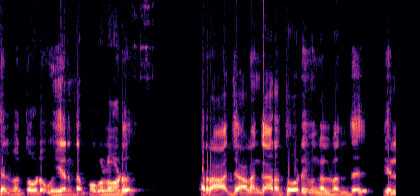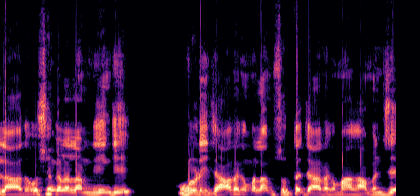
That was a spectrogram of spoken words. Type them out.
செல்வத்தோடு உயர்ந்த புகழோடு ராஜ அலங்காரத்தோடு இவங்கள் வந்து எல்லா தோஷங்கள் எல்லாம் நீங்கி உங்களுடைய ஜாதகம் எல்லாம் சுத்த ஜாதகமாக அமைஞ்சு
